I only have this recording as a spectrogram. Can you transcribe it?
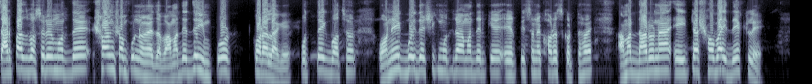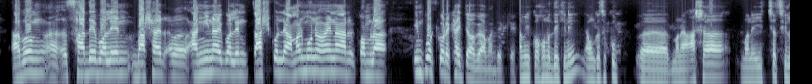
চার পাঁচ বছরের মধ্যে স্বয়ং সম্পূর্ণ হয়ে যাবে। আমাদের যে ইম্পোর্ট করা লাগে। প্রত্যেক বছর অনেক বৈদেশিক মুদ্রা আমাদেরকে এর পিছনে খরচ করতে হয়। আমার ধারণা এইটা সবাই দেখলে এবং ছাদে বলেন বাসার আঙিনায় বলেন চাষ করলে আমার মনে হয় না আর কমলা ইম্পোর্ট করে খাইতে হবে আমাদেরকে। আমি কখনো দেখিনি। আমার কাছে খুব মানে আশা মানে ইচ্ছা ছিল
